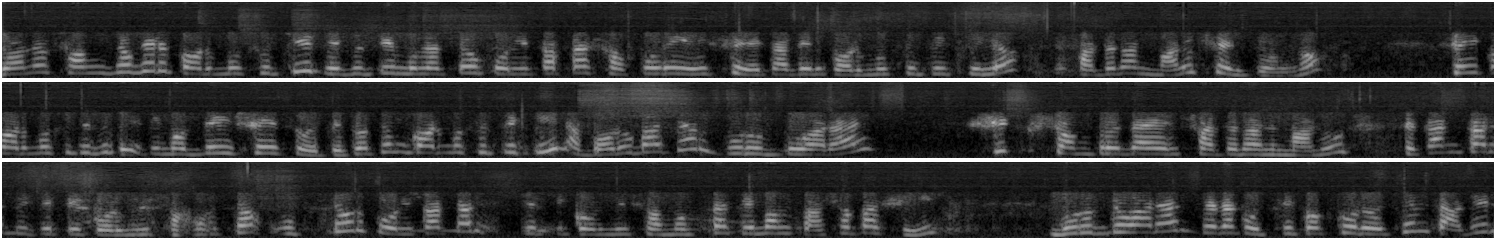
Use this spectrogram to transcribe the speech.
জনসংযোগের কর্মসূচি, যে দুটি মূলত কলকাতা সফরে এসে তাদের কর্মসূচি ছিল সাধারণ মানুষের জন্য, সেই কর্মসূচি দুটি ইতিমধ্যেই শেষ হয়েছে। প্রথম কর্মসূচি কি? না, বড়বাজার, গুরুদ্বারায় শিখ সম্প্রদায়ের সাধারণ মানুষ, সেখানকার বিজেপি কর্মী সমর্থক উত্তর কলকাতার বিজেপি কর্মী সমর্থক এবং পাশাপাশি গুরুদ্বারার যারা কর্তৃপক্ষ রয়েছেন, তাদের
